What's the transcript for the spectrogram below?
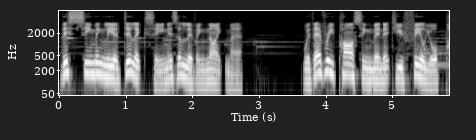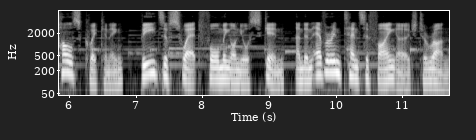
this seemingly idyllic scene is a living nightmare. With every passing minute you feel your pulse quickening, beads of sweat forming on your skin, and an ever-intensifying urge to run.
